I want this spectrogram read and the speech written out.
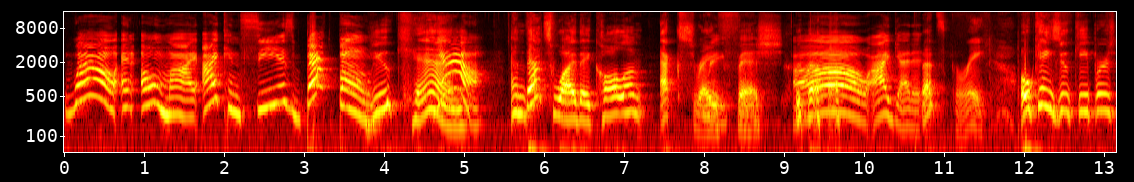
Wow. And oh my, I can see his backbone. You can. Yeah. And that's why they call them X-ray Ray fish. oh, I get it. That's great. Okay, zookeepers,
